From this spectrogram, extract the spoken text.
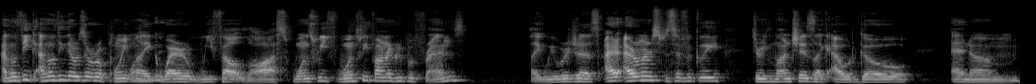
I don't think I don't think there was ever a point like where we felt lost. Once we once we found a group of friends, like we were just. I I remember specifically during lunches, like I would go and um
